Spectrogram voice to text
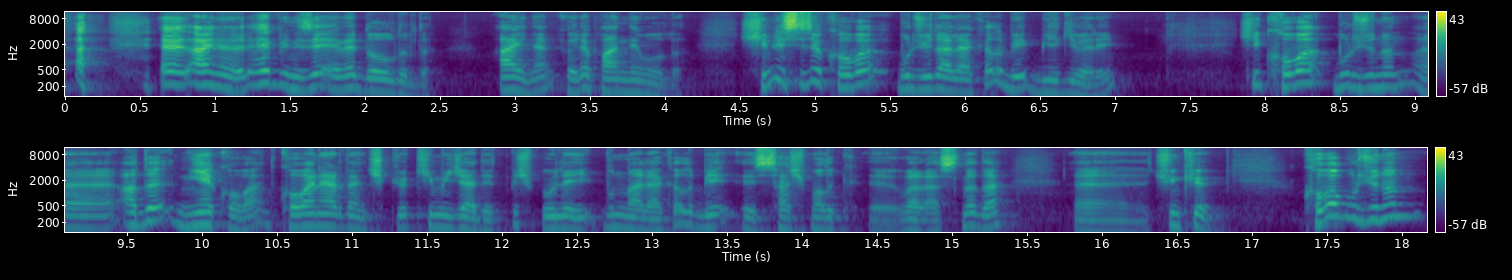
evet aynen öyle. Hepinizi eve doldurdu. Aynen öyle pandemi oldu. Şimdi size kova burcuyla alakalı bir bilgi vereyim. Şimdi kova burcunun e, adı niye kova? Kova nereden çıkıyor? Kim icat etmiş? Böyle bununla alakalı bir e, saçmalık e, var aslında da. Çünkü kova burcunun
